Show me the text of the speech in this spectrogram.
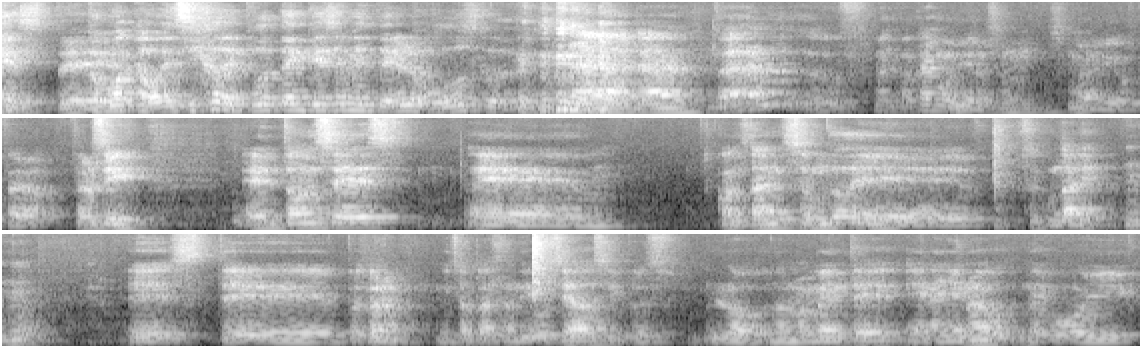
Este... ¿Cómo acabó ese hijo de puta? ¿En qué cementerio lo busco? Nada, nada. Ah, me, me cae muy bien, es un, es un buen amigo, pero, pero sí. Entonces, eh, cuando estaba en segundo de secundaria, este, pues bueno, mis papás están divorciados y pues lo, normalmente en Año Nuevo me voy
